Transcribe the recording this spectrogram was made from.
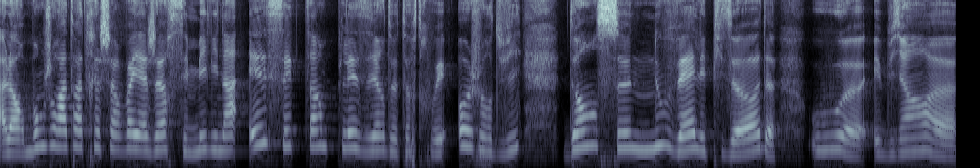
Alors bonjour à toi très cher voyageur, c'est Mélina et c'est un plaisir de te retrouver aujourd'hui dans ce nouvel épisode où euh, eh bien euh,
